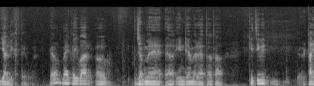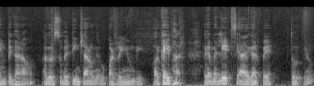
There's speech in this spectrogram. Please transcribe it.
या लिखते हुए। know, मैं कई बार अ, जब मैं अ, इंडिया में रहता था किसी भी टाइम पे घर आऊँ अगर सुबह तीन चार होंगे वो पढ़ रही होंगी। और कई बार अगर मैं लेट से आया घर पे तो यू नो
